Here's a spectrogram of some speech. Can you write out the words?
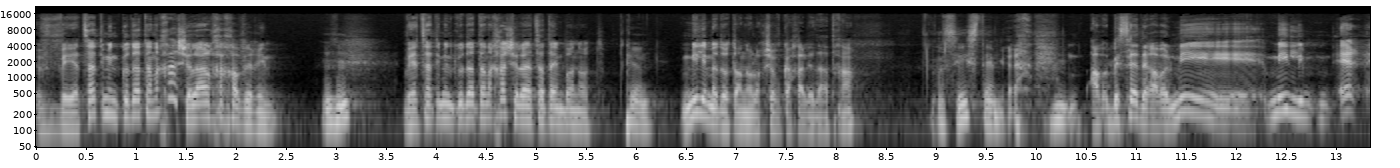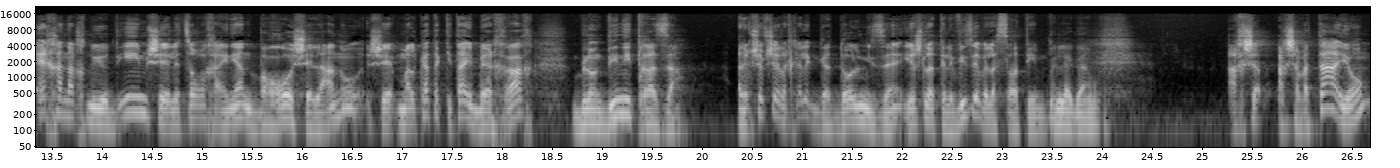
ויצאתי מנקודת הנחה שלא היה לך חברים. Mm-hmm. ויצאתי מנקודת הנחה שלא יצאת עם בנות. כן. מי לימד אותנו לחשוב ככה לדעתך? הסיסטם. בסדר, אבל מי, מי, איך אנחנו יודעים שלצורך העניין בראש שלנו, שמלכת הכיתה היא בהכרח בלונדינית רזה? אני חושב שלחלק גדול מזה יש לטלוויזיה ולסרטים. לגמרי. עכשיו, עכשיו אתה היום,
